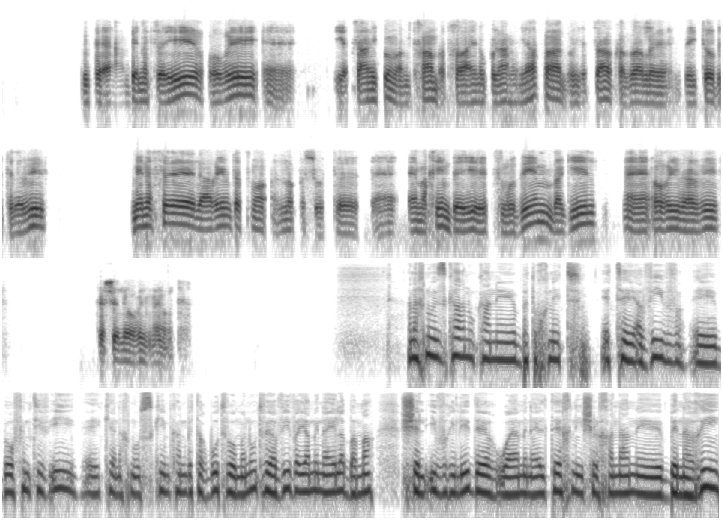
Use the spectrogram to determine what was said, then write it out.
והבן הצעיר, אורי, אה, יצא מפה מהמתחם, בהתחלה היינו כולנו יחד, הוא יצא, חזר לביתו בתל אביב. מנסה להרים את עצמו, לא פשוט. אה, הם אחים די צמודים בגיל, אורי ואביו. קשה להורים מאוד. אנחנו הזכרנו כאן אה, בתוכנית את אה, אביו אה, באופן טבעי, כי אנחנו עוסקים כאן בתרבות ואומנות, ואביו היה מנהל הבמה של עברי לידר, הוא היה מנהל טכני של חנן בן ארי,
